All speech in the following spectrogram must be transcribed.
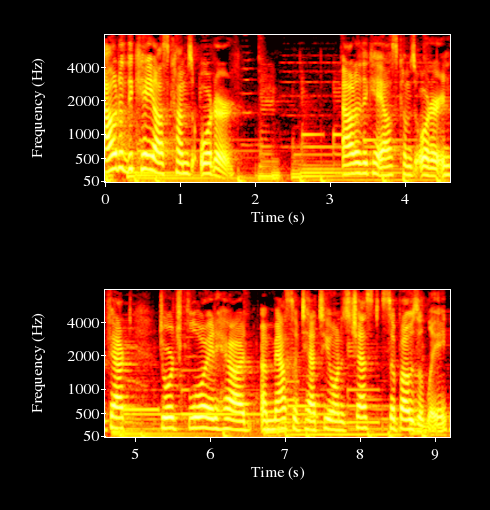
Out of the chaos comes order. Out of the chaos comes order. In fact, George Floyd had a massive tattoo on his chest, supposedly.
